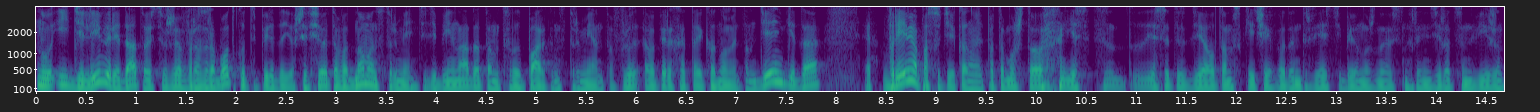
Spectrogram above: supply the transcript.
ну, и delivery, да, то есть уже в разработку ты передаешь. И все это в одном инструменте. Тебе не надо там целый парк инструментов. Во-первых, это экономит там деньги, да. Э, Время, по сути, экономит, потому что если, если ты сделал там в скетче какой-то интерфейс, тебе нужно синхронизировать с InVision.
